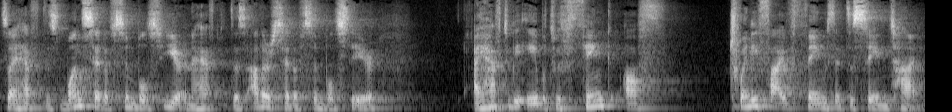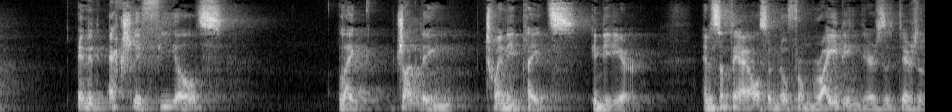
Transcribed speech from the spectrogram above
So I have this one set of symbols here, and I have this other set of symbols there. I have to be able to think of 25 things at the same time. And it actually feels like juggling 20 plates in the air. And it's something I also know from writing. There's a, there's a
